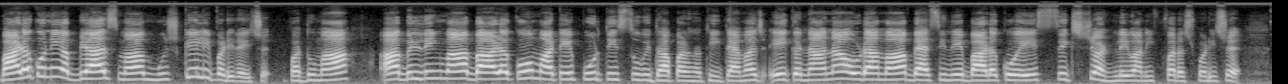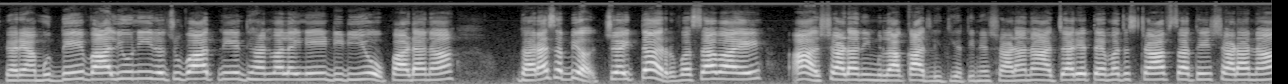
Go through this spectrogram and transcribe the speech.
બાળકોની અભ્યાસમાં મુશ્કેલી પડી રહી છે. વધુમાં, આ બિલ્ડિંગમાં બાળકો માટે પૂરતી સુવિધા પણ નથી. તેમજ એક નાના ઓરડામાં બેસીને બાળકોએ શિક્ષણ લેવાની ફરજ પડી છે. ત્યારે આ મુદ્દે વાલીઓની રજૂઆતને ધ્યાનમાં લઈને ડીડીઓ પાડાના ધારાસભ્ય ચૈતર વસાવાએ આ શાળાની મુલાકાત લીધી હતી ને શાળાના આચાર્ય તેમજ સ્ટાફ સાથે શાળાના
